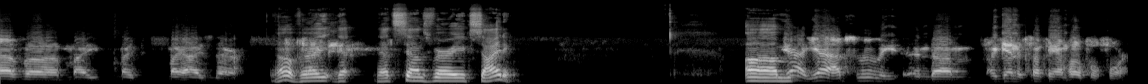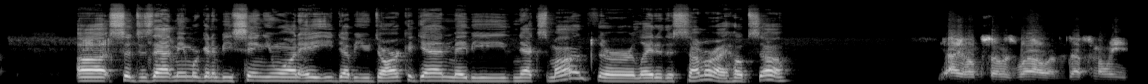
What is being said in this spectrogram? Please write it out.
have uh, my my my eyes there. Oh, very that that sounds very exciting. Um, yeah, yeah, absolutely, and um, again, it's something I'm hopeful for. Uh, so does that mean we're going to be seeing you on AEW Dark again, maybe next month or later this summer? I hope so. I hope so as well. I'm definitely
